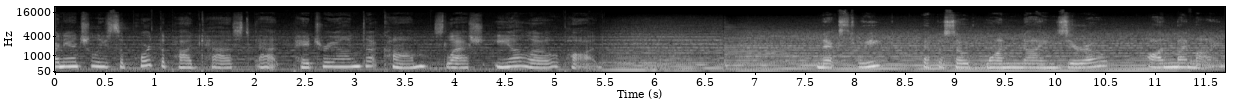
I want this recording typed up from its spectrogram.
financially support the podcast at patreon.com slash elopod. Next week, episode 190, On My Mind.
